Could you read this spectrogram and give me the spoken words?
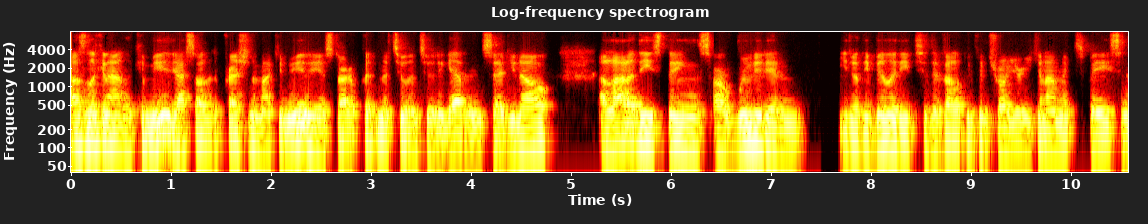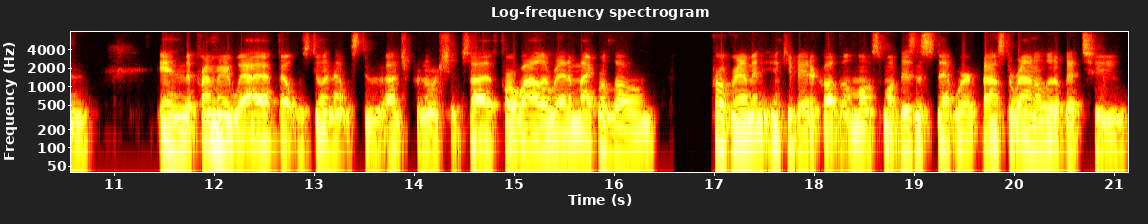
I was looking out in the community, I saw the depression in my community and started putting the two and two together and said, you know, a lot of these things are rooted in, you know, the ability to develop and control your economic space. And and the primary way I felt was doing that was through entrepreneurship. So I, for a while, I ran a microloan program and incubator called the Omaha Small Business Network, bounced around a little bit to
